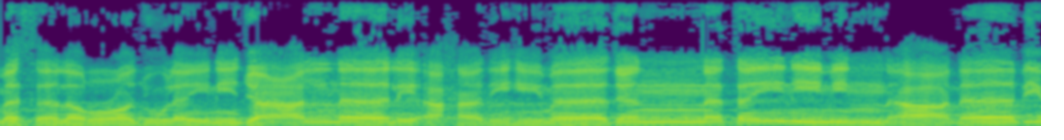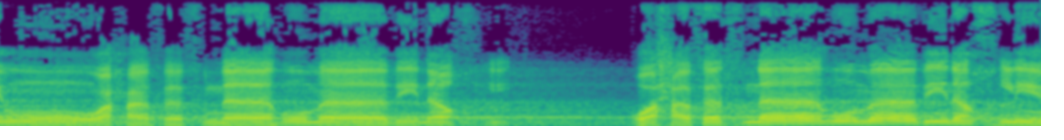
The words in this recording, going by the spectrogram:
مثل الرجلين جعلنا لأحدهما جنتين من أعناب وحففناهما بنخل. وحففناهما بنخل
